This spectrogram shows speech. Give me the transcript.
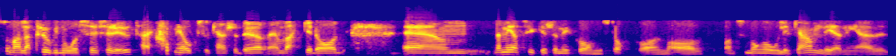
som alla prognoser ser ut, här kommer jag också kanske dö en vacker dag. Ehm, men jag tycker så mycket om Stockholm av, av så många olika anledningar.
